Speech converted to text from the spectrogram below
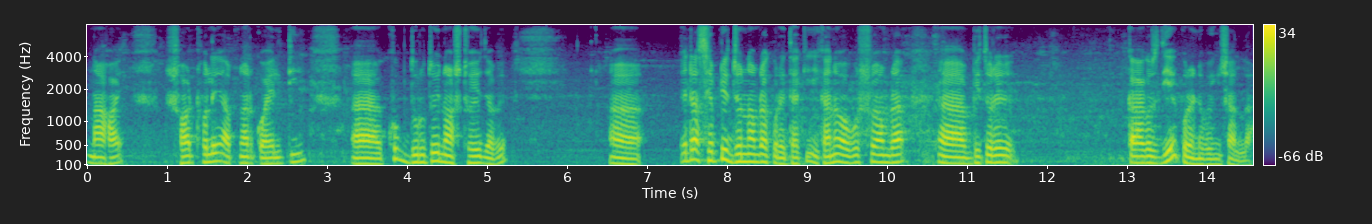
না হয়। শর্ট হলে আপনার কয়েলটি খুব দ্রুতই নষ্ট হয়ে যাবে। এটা সেফটির জন্য আমরা করে থাকি। এখানে অবশ্য আমরা ভিতরে কাগজ দিয়ে করে নেব ইনশাল্লাহ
